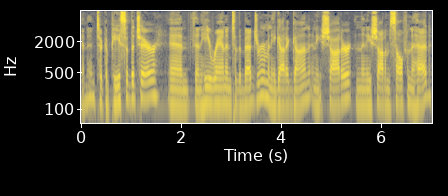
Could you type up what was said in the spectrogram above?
and then took a piece of the chair and then he ran into the bedroom and he got a gun and he shot her and then he shot himself in the head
